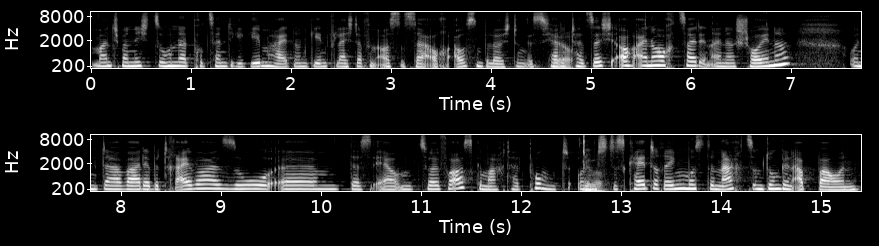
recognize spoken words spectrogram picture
manchmal nicht zu 100 Prozent die Gegebenheiten und gehen vielleicht davon aus, dass da auch Außenbeleuchtung ist. Ich hatte ja. tatsächlich auch eine Hochzeit in einer Scheune und da war der Betreiber so, ähm, dass er um 12 Uhr ausgemacht hat, Punkt. Und ja. das Catering musste nachts im Dunkeln abbauen.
